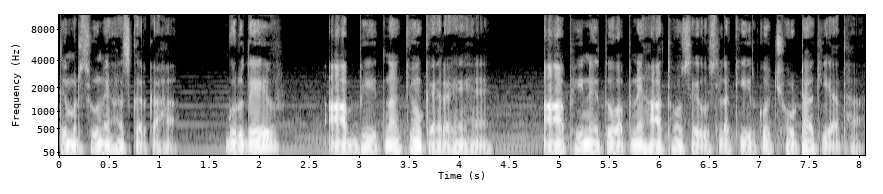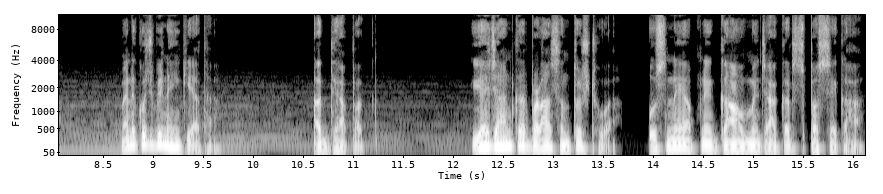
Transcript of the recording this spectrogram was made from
तिमरसू ने हंसकर कहा, गुरुदेव, आप भी इतना क्यों कह रहे हैं? आप ही ने तो अपने हाथों से उस लकीर को छोटा किया था। मैंने कुछ भी नहीं किया था। अध्यापक यह जानकर बड़ा संतुष्ट हुआ। उसने अपने गाँव में जाकर स्पष्ट से कहा,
